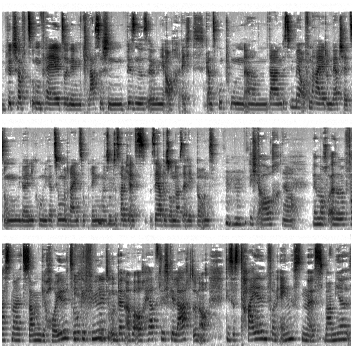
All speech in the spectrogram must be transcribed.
Wirtschaftsumfeld, so in dem klassischen Business irgendwie auch echt ganz gut tun, ähm, da ein bisschen mehr Offenheit und Wertschätzung wieder in die Kommunikation mit reinzubringen. Also das habe ich als sehr besonders erlebt bei uns. Mhm, ich auch. Ja. Wir haben auch also fast mal zusammen geheult, so gefühlt, und dann aber auch herzlich gelacht und auch dieses Teilen von Ängsten. Es war mir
